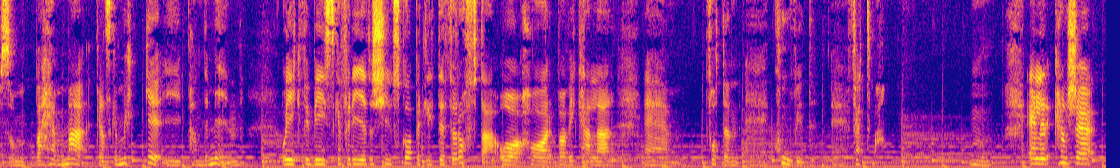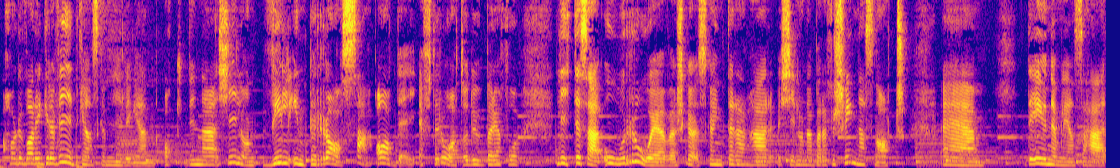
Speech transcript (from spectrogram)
Som var hemma ganska mycket i pandemin och gick förbi skafferiet och kylskåpet lite för ofta och har vad vi kallar eh, fått en eh, covid-fetma? Mm. Eller kanske har du varit gravid ganska nyligen och dina kilon vill inte rasa av dig efteråt och du börjar få lite så oro över, ska, ska inte de här kilorna bara försvinna snart? Eh, det är ju nämligen så här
